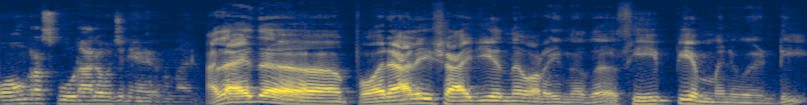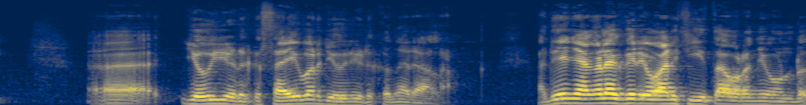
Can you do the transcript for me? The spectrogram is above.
കോൺഗ്രസ് ഗൂഢാലോചനയായിരുന്നു. അതായത് പോരാളി ഷാജി എന്ന് പറയുന്നത് സി പി എമ്മിന് വേണ്ടി ജോലി എടുക്ക സൈബർ ജോലി എടുക്കുന്ന ഒരാളാണ്. അതേ ഞങ്ങളെയൊക്കെ ഒരുപാട് ചീത്ത പറഞ്ഞുകൊണ്ട്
